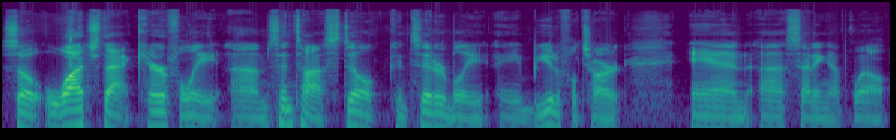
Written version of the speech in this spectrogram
So watch that carefully. Um, still considerably a beautiful chart and uh, setting up well.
